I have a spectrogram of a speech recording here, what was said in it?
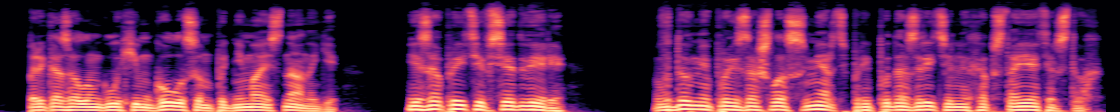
— приказал он глухим голосом, поднимаясь на ноги. «И заприте все двери. В доме произошла смерть при подозрительных обстоятельствах».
